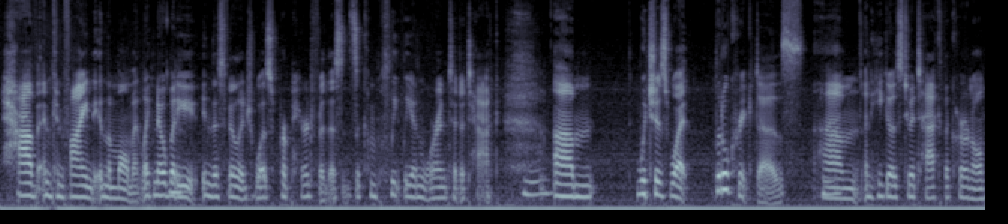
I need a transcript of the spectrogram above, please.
have and can find in the moment. Like nobody in this village was prepared for this. It's a completely unwarranted attack. Um which is what Little Creek does. Um, and he goes to attack the colonel,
